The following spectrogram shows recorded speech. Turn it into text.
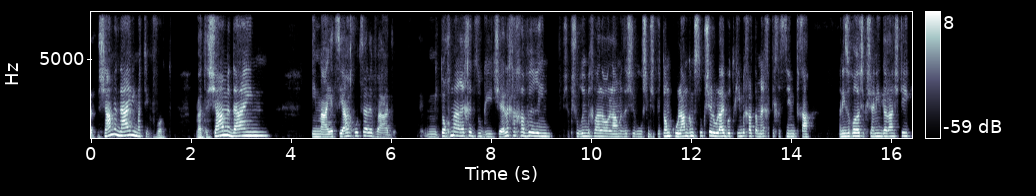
אתה שם עדיין עם התקוות, ואתה שם עדיין עם היציאה החוצה לבד, מתוך מערכת זוגית שאין לך חברים שקשורים בכלל לעולם הזה של גרושים, שפתאום כולם גם סוג של אולי בודקים בכלל את המערכת יחסים איתך. אני זוכרת שכשאני התגרשתי,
